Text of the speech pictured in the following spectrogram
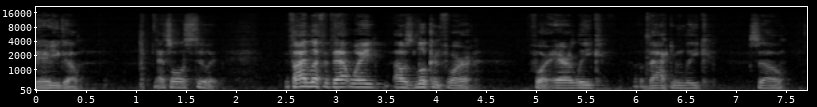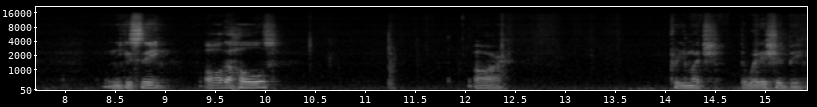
There you go. That's all it's to it. If I left it that way, I was looking for for air leak, a vacuum leak. So you can see all the holes are pretty much the way they should be.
